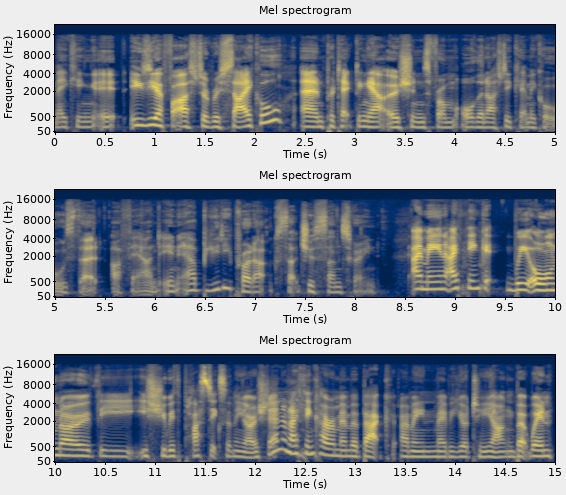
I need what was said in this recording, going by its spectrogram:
making it easier for us to recycle and protecting our oceans from all the nasty chemicals that are found in our beauty products such as sunscreen I mean, I think we all know the issue with plastics in the ocean. And I think I remember back, I mean, maybe you're too young, but when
